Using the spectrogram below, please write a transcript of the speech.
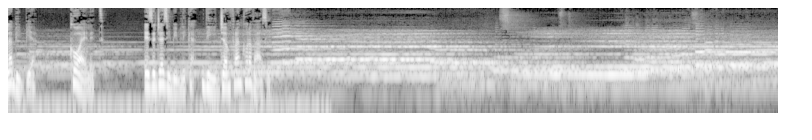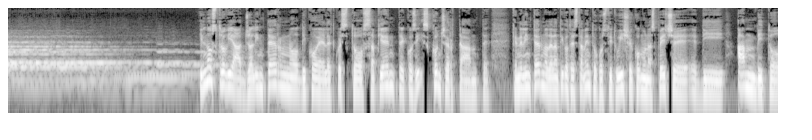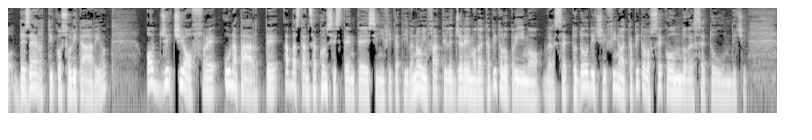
La Bibbia. Coelet. Esegesi biblica di Gianfranco Ravasi. Il nostro viaggio all'interno di Coelet, questo sapiente così sconcertante, che nell'interno dell'Antico Testamento costituisce come una specie eh, di ambito desertico solitario, oggi ci offre una parte abbastanza consistente e significativa. Noi infatti leggeremo dal capitolo primo, versetto 12, fino al capitolo secondo, versetto 11.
